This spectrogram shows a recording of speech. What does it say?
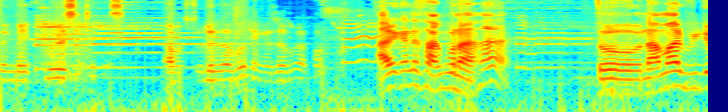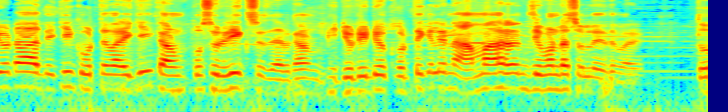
যে মেঘ করেছে ঠিক আছে? আবার চলে যাব নেমে যাব এখন। আর এখানে থাকব না হ্যাঁ? তো নামার ভিডিওটা দেখি করতে পারি কি কারণ প্রচুর রিস্ক হয়ে যাবে কারণ ভিডিও টিডিও করতে গেলে না আমার জীবনটা চলে যেতে পারে। তো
